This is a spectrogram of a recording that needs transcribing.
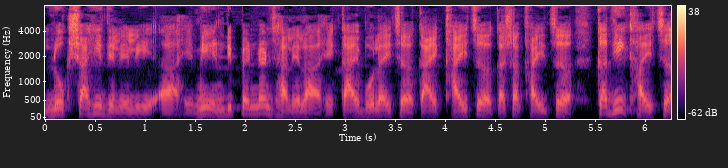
लोकशाही दिलेली आहे. मी इंडिपेंडंट झालेला आहे. काय बोलायचं काय खायचं कशा खायचं कधी खायचं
